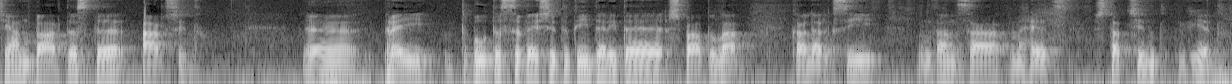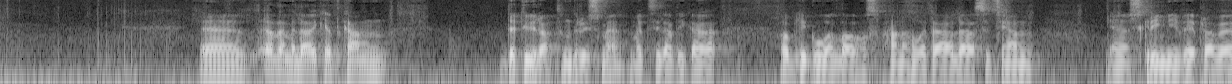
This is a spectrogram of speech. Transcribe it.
që janë bartës të arshit. prej të butës së veshit të tij deri te shpatulla ka largësi, domethënë sa me hec 700 vjet. Ë edhe melajket kanë detyra të ndryshme me të cilat i ka obligu Allahu subhanahu wa taala siç janë shkrimi i veprave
